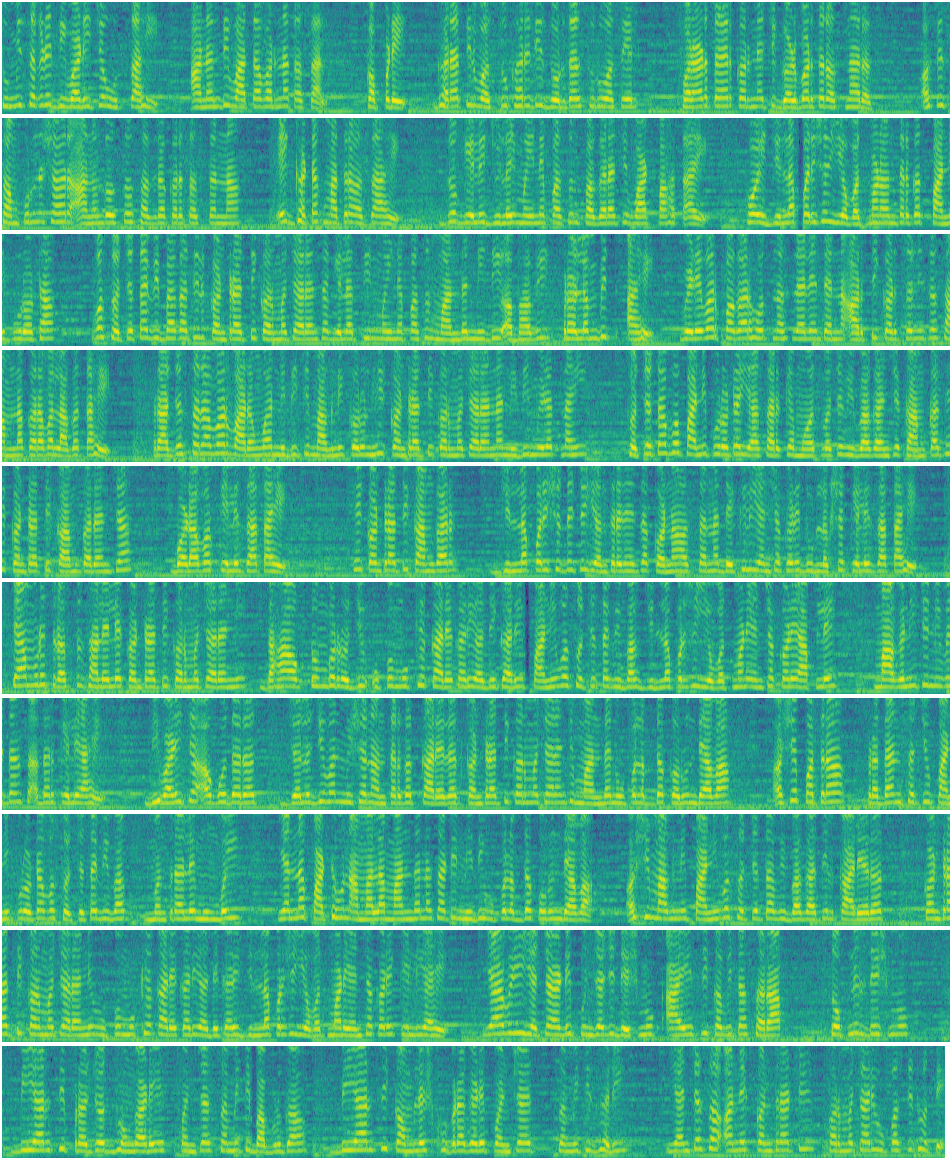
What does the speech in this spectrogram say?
तुम्ही सगळे दिवाळीच्या उत्साही आनंदी वातावरणात असाल. कपडे घरातील वस्तू खरेदी जोरदार सुरू असेल. फराळ तयार करण्याची गडबड तर असणारच. असे संपूर्ण शहर आनंदोत्सव साजरा करत असताना एक घटक मात्र असा आहे जो गेले जुलै महिन्यापासून पगाराची वाट पाहत आहे. होय जिल्हा परिषद यवतमाळ अंतर्गत पाणी पुरवठा व स्वच्छता विभागातील कंत्राटी कर्मचाऱ्यांचा गेल्या तीन महिन्यापासून मानधन निधी अभावी प्रलंबित आहे. वेळेवर पगार होत नसल्याने त्यांना आर्थिक अडचणीचा सामना करावा लागत आहे. राज्यस्तरावर वारंवार निधीची मागणी करूनही कंत्राटी कर्मचाऱ्यांना निधी मिळत नाही. स्वच्छता व पाणी पुरवठा यासारख्या महत्त्वाच्या विभागांचे कामकाज हे कंत्राटी कामगारांच्या बळावर केले जात आहे. हे कंत्राटी कामगार जिल्हा परिषदेच्या यंत्रणेचा कणा असताना देखील यांच्याकडे दुर्लक्ष केले जात आहे. त्यामुळे त्रस्त झालेले कंत्राटी कर्मचाऱ्यांनी दहा ऑक्टोबर रोजी उपमुख्य कार्यकारी अधिकारी पाणी व स्वच्छता विभाग जिल्हा परिषद यवतमाळ यांच्याकडे आपले मागणीचे निवेदन सादर केले आहे. दिवाळीच्या अगोदरच जलजीवन मिशन अंतर्गत कार्यरत कंत्राटी कर्मचाऱ्यांचे मानधन उपलब्ध करून द्यावा असे पत्र प्रधान सचिव पाणी पुरवठा व स्वच्छता विभाग मंत्रालय मुंबई यांना पाठवून आम्हाला मानधनासाठी निधी उपलब्ध करून द्यावा. अशी मागणी पाणी व स्वच्छता विभागातील कार्यरत कंत्राटी कर्मचाऱ्यांनी उपमुख्य कार्यकारी अधिकारी जिल्हा परिषद यवतमाळ यांच्याकडे केली आहे. यावेळी HRD Punjaji Deshmukh I C Kavita Saraf Swapnil Deshmukh B R C Prajyot Bhongade Panchayat Samiti Babulgaon B R C Kamlesh Khobragade Panchayat Samiti Zari यांच्यासह अनेक कंत्राटी कर्मचारी उपस्थित होते.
